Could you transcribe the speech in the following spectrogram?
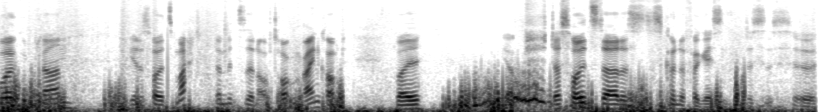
vorher gut planen, wie ihr das Holz macht, damit es dann auch trocken reinkommt. Weil ja, das Holz da, das, das könnt ihr vergessen. Das ist äh,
